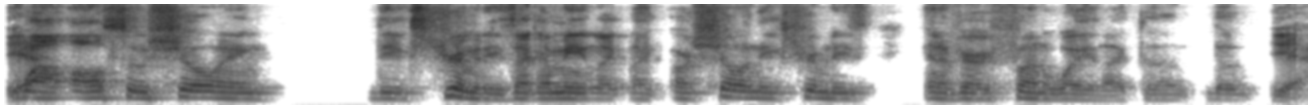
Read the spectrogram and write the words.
Yeah. while also showing the extremities. Like I mean, like like or showing the extremities in a very fun way, like the the Yeah.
